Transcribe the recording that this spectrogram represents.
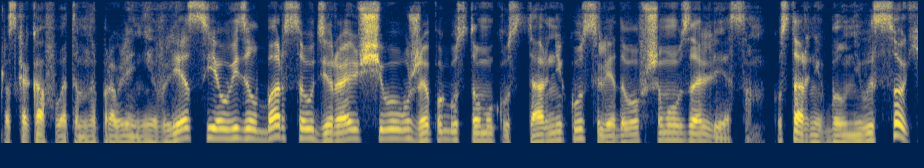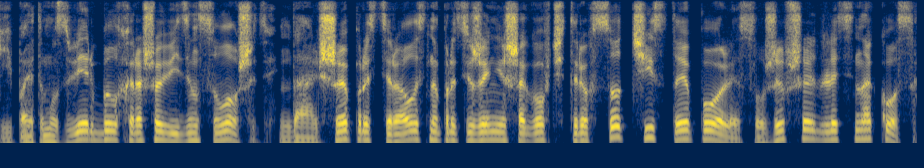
Проскакав в этом направлении в лес, я увидел барса, удирающего уже по густому кустарнику, следовавшему за лесом. Кустарник был невысокий, поэтому зверь был хорошо виден с лошади. Дальше простиралось на протяжении шагов 400 чистое поле, служившее для сенокоса,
